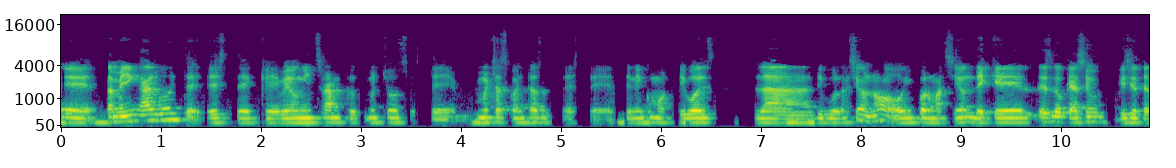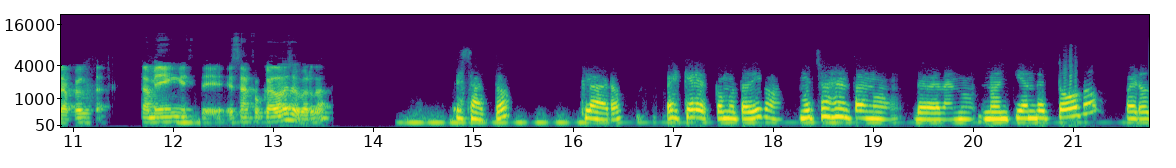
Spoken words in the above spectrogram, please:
Eh, también algo este, que veo en Instagram que muchos, este, muchas cuentas este, tienen como objetivo es la divulgación, ¿no? O información de qué es lo que hace un fisioterapeuta. También este, está enfocado a eso, ¿verdad? Exacto, claro. Es que, como te digo, mucha gente no, de verdad, no, no entiende todo, pero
